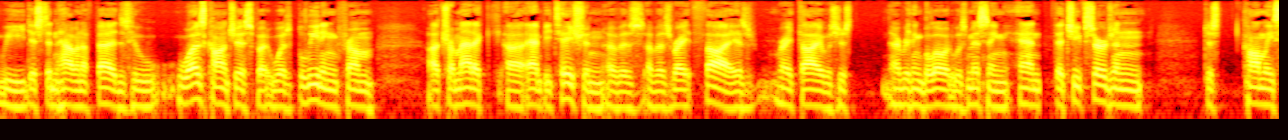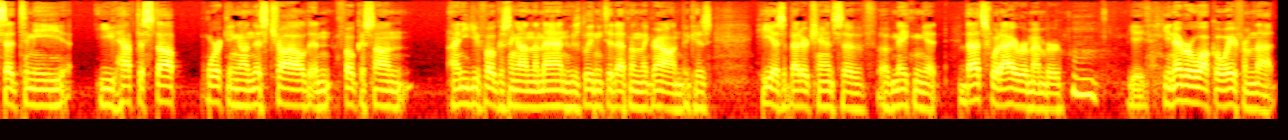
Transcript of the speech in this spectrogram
we just didn't have enough beds who was conscious but was bleeding from a traumatic uh, amputation of his of his right thigh. His right thigh was just everything below it was missing, and the chief surgeon just calmly said to me, "You have to stop working on this child and focus on I need you focusing on the man who's bleeding to death on the ground because he has a better chance of, of making it. That's what I remember. Mm. You, you never walk away from that.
